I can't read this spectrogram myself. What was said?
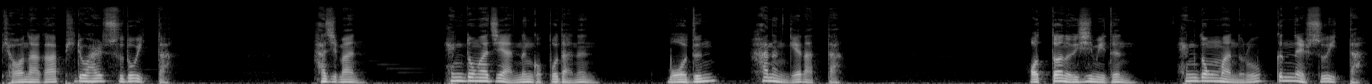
변화가 필요할 수도 있다. 하지만 행동하지 않는 것보다는 뭐든 하는 게 낫다. 어떤 의심이든 행동만으로 끝낼 수 있다.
